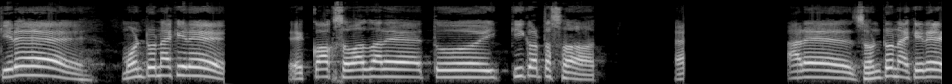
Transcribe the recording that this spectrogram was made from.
কিরে? মন্টু নাকি রে এই কক্সবাজারে তুই কি করতেছ আরে, ঝন্টু না কিরে?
